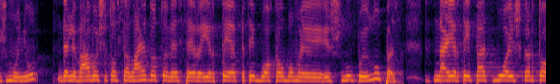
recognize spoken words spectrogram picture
žmonių dalyvavo šitose laidotuvėse ir, ir tai apie tai buvo kalbama iš lūpų į lūpas. Na ir taip pat buvo iš karto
